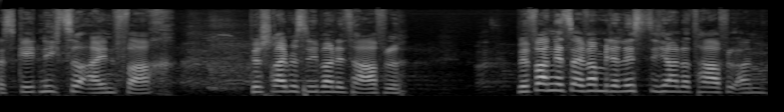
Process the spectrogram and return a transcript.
Das geht nicht so einfach. Wir schreiben es lieber an die Tafel. Wir fangen jetzt einfach mit der Liste hier an der Tafel an.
